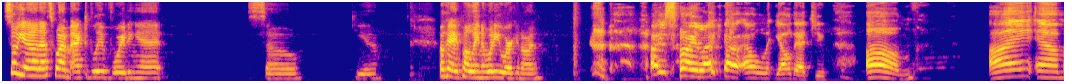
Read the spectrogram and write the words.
so yeah that's why i'm actively avoiding it. So yeah Okay, Paulina, what are you working on? I'm sorry, I like how Elle yelled at you. Um, I am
